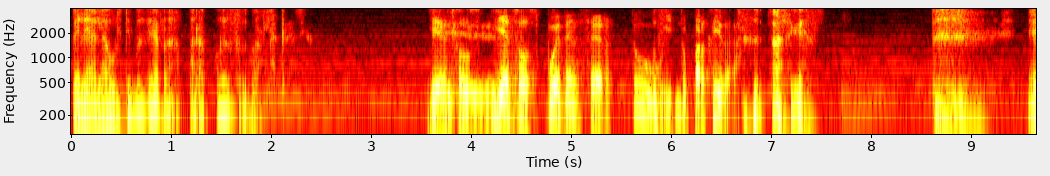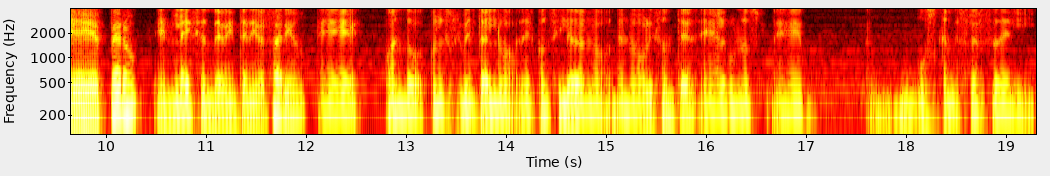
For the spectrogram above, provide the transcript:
pelea la última guerra para poder salvar la creación. Y esos, y esos pueden ser tú y tu partida. Así es. Eh, pero en la edición de 20 aniversario, eh, cuando con el surgimiento del, del concilio del Nuevo, Nuevo Horizonte, eh, algunos eh, buscan deshacerse del,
